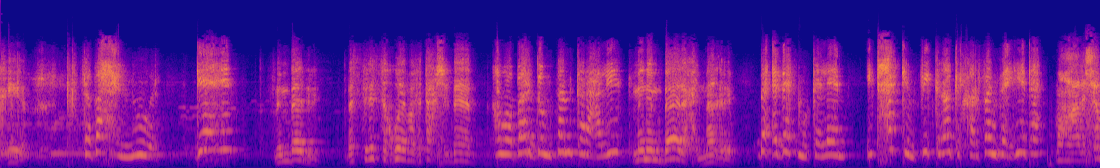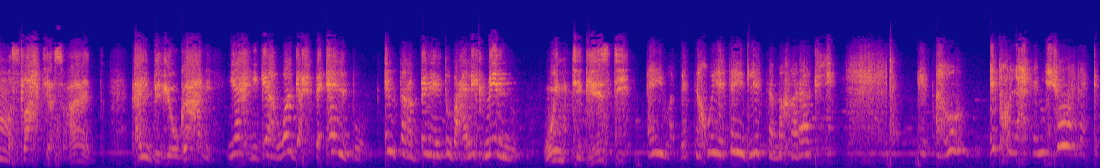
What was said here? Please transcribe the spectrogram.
صباح الخير. صباح النور. جاهز؟ من بدري. بس لسه أخويا ما فتحش الباب. هو برضه متنكر عليك؟ من امبارح المغرب. بقى ده اسمه كلام. يتحكم فيك راجل خرفان زي ده. ما هو علشان مصلحتي يا سعاد. قلبي بيوجعني. يا أخي جه وجع في قلبه. أنت ربنا يتوب عليك منه. وأنت جهزتي؟ أيوه بس أخويا سيد لسه ما خرجش. أهو ادخل عشان يشوفك.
